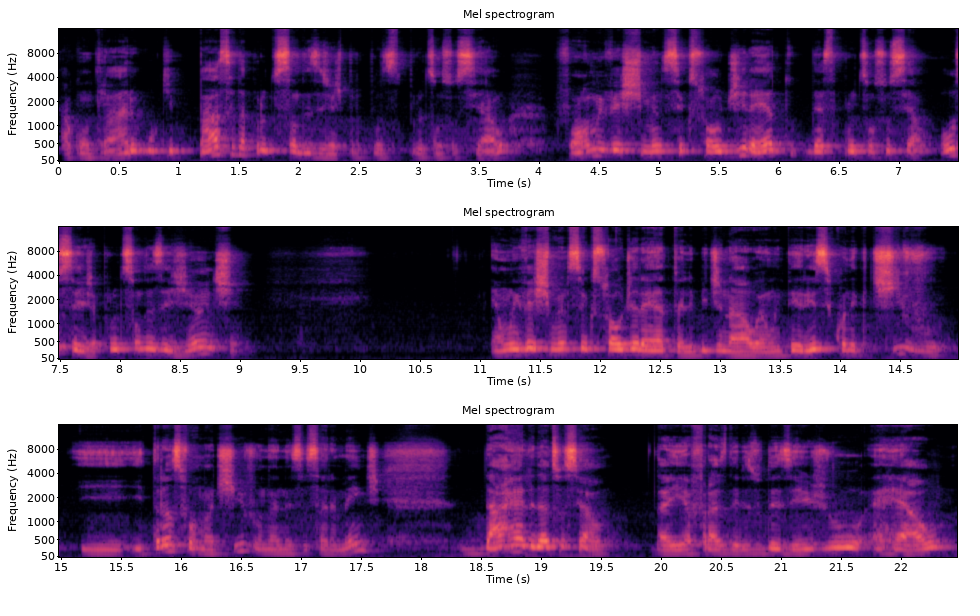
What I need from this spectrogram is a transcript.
ao contrário, o que passa da produção desejante para a produção social forma um investimento sexual direto dessa produção social. Ou seja, a produção desejante é um investimento sexual direto, é libidinal, é um interesse conectivo e, e transformativo, né, necessariamente, da realidade social. Daí a frase deles, o desejo é real,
